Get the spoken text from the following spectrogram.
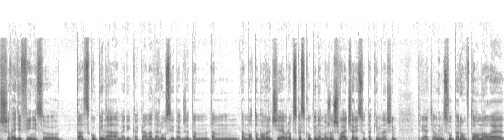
Švedi, Fíni sú tá skupina Amerika, Kanada, Rusy, takže tam, tam, tam o tom hovoriť, či je európska skupina, možno Švajčari sú takým našim priateľným súperom v tom, ale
